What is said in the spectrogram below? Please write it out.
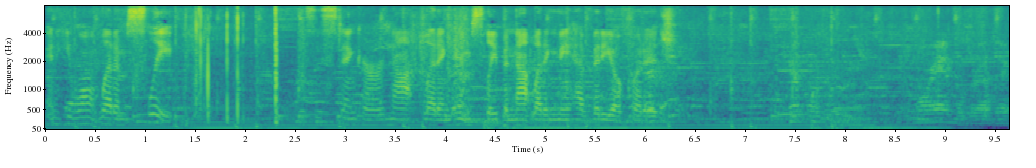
and he won't let him sleep. This is Stinker not letting him sleep and not letting me have video footage. More animals are out there.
